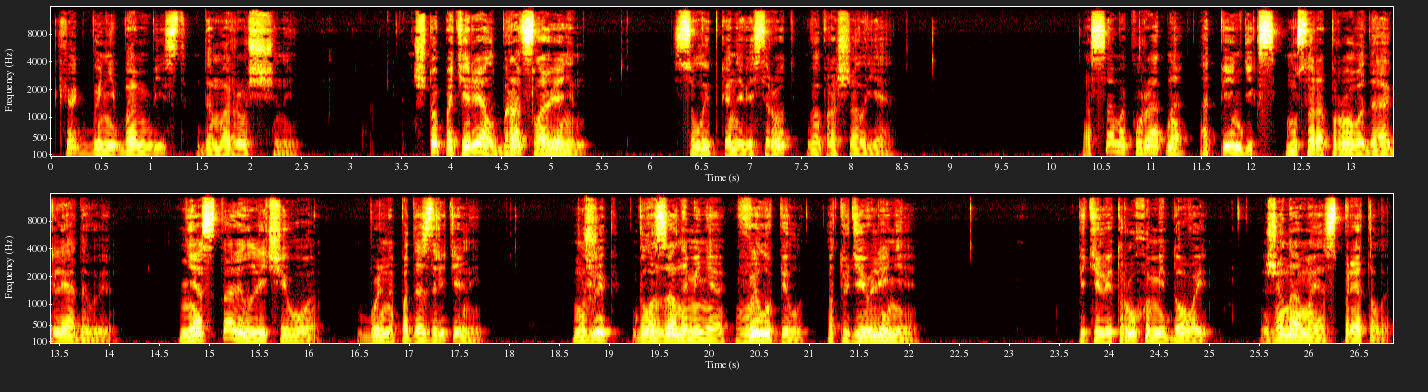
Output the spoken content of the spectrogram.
Как бы не бомбист, да морощенный. Что потерял, брат славянин? С улыбкой на весь рот вопрошал я. А сам аккуратно аппендикс мусоропровода оглядываю. Не оставил ли чего? Больно подозрительный. Мужик глаза на меня вылупил от удивления. Пятилитруху медовой жена моя спрятала.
